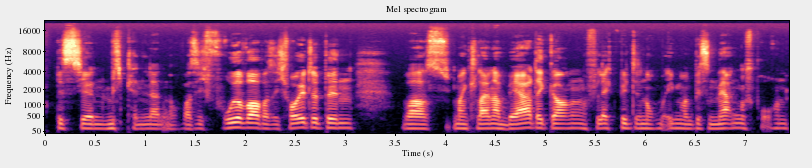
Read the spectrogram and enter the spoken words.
ein bisschen mich kennenlernt, noch was ich früher war, was ich heute bin, was mein kleiner Werdegang, vielleicht bitte noch irgendwann ein bisschen mehr angesprochen.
